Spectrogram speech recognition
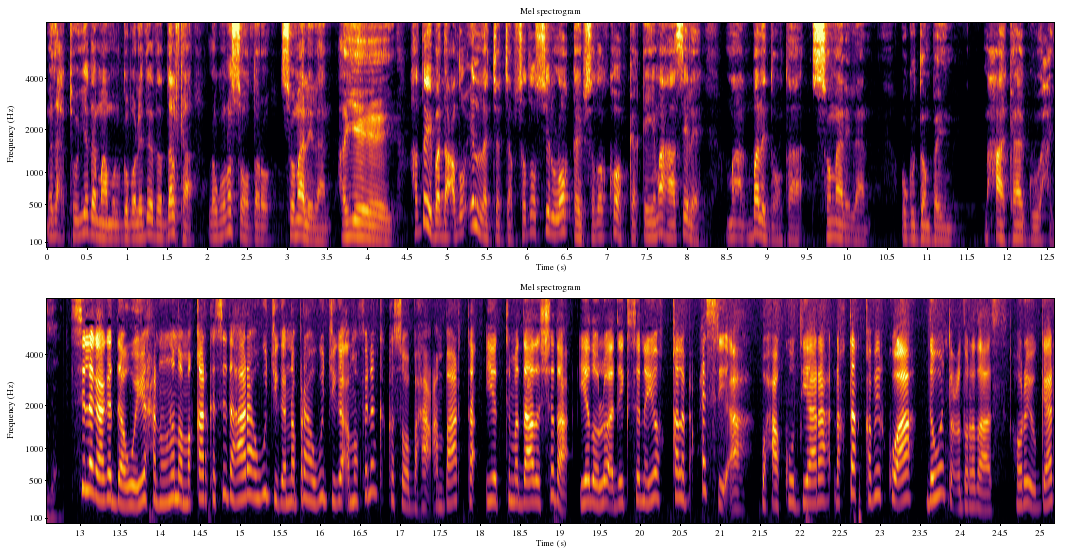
madaxtooyada maamul goboleedyada dalka laguna soo daro somalilan hayeey haddayba dhacdo in la jajabsado si loo qaybsado koobka qiimahaasi leh ma aqbali doontaa somalilan ugu dambayn maxaa kaa guuxaya? Si lagaaga daaweeyo xanuunada maqaarka sida haaraha wejiga nabraha wejiga ama finanka ka soo baxa cambaarta iyo timadaadashada iyadoo loo adeegsanayo qalab casri ah waxaa kuu diyaara dhakhtar khabiir ku ah daweynta cuduradaas horey u gaar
